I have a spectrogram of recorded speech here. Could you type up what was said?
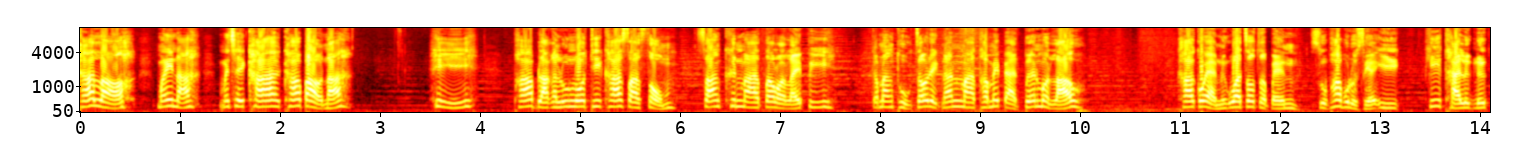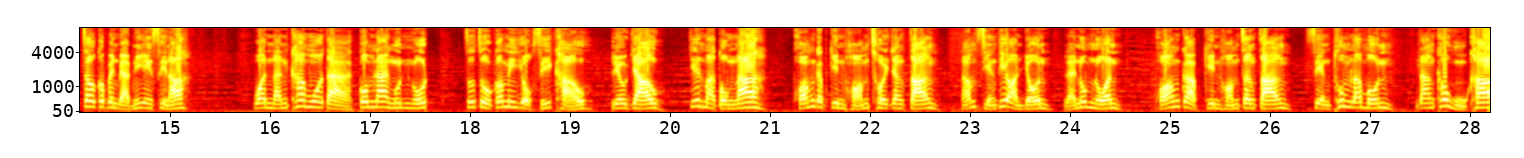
ข้าเหรอ ไม่นะ ไม่ใช่ข้าข้าเปล่านะ หี ภาพลักษณ์อันรุ่งโรจน์ที่ข้าสะสม สร้างขึ้นมาตลอดหลายปีกำลังถูกเจ้าเด็กนั้นมาทำให้แปดเปื้อนหมดแล้วข้าก็แอบนึกว่าเจ้าจะเป็นสุภาพบุรุษเสียอีก ที่ท้ลึกๆ เจ้าก็เป็นแบบนี้เองสินะ วันนั้นข้ามัวแต่ก้มหน้างุนงุดจู่ๆก็มีหยกสีขาวเรียวยาว ยื่นมาตรงหน้า พร้อมกับกลิ่นหอมโชยจางๆน้ำเสียงที่อ่อนโยนและนุ่มนวล พร้อมกับกลิ่นหอมจางๆ เสียงทุ่มละมนดังเข้าหูข้า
